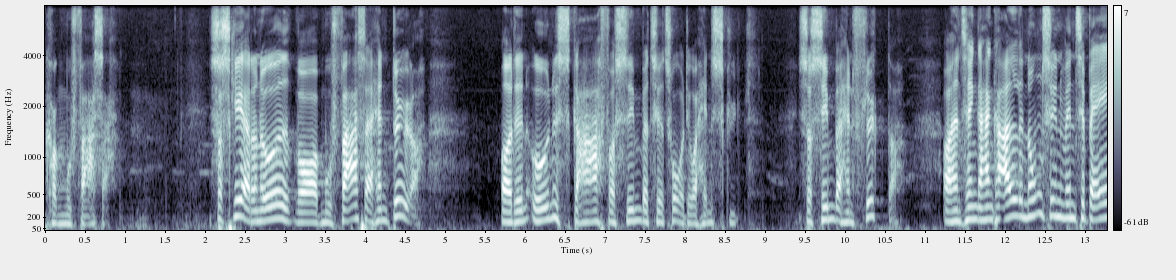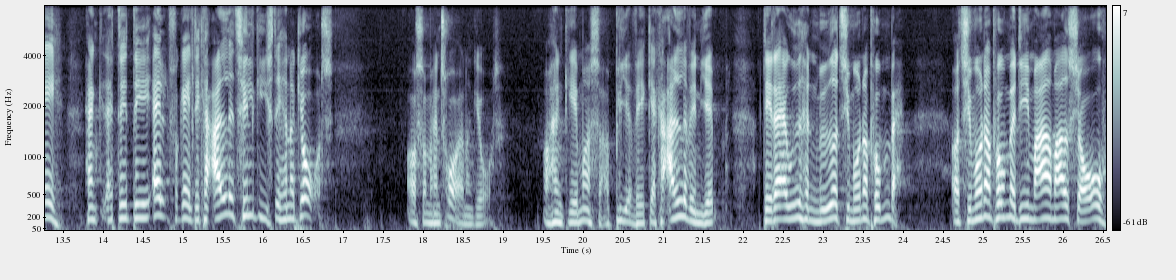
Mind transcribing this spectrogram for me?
kong Mufasa. Så sker der noget, hvor Mufasa han dør, og den onde skar får Simba til at tro, at det var hans skyld. Så Simba han flygter, og han tænker, at han kan aldrig nogensinde vende tilbage. Han, det, det er alt for galt. Det kan aldrig tilgives, det han har gjort. Og som han tror, han har gjort. Og han gemmer sig og bliver væk. Jeg kan aldrig vende hjem. Det er derude, han møder Timon og Pumba. Og Timon og Pumba, de er meget, meget sjove,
